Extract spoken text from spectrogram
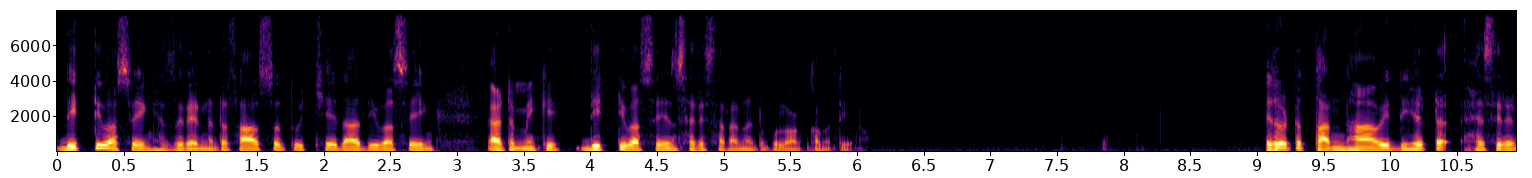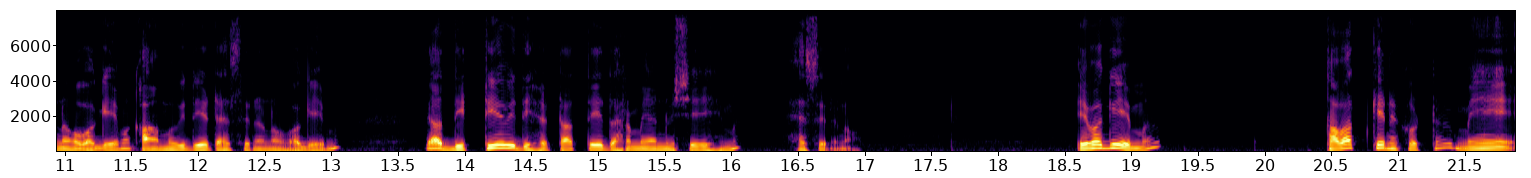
දිට්ටි වශයෙන් හැසිරෙන්නට සාස්වත උච්ඡේදාදී වශයෙන් එයාට මේකේ දිට්ටි වශයෙන් සැරිසරන්නට පුළුවන්කම තියෙනවා. එතකොට තණ්හා විදිහට හැසිරෙනවා වගේම කාම විදිහට හැසිරෙනවා වගේම එයා දිට්ඨිය විදිහටත් ඒ ධර්මයන් විශේෂෙහිම හැසිරෙනවා. ඒ වගේම තවත් කෙනෙකුට මේ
